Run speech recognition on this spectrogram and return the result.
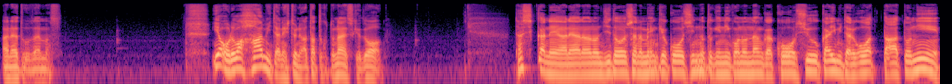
ありがとうございます。いや俺は歯みたいな人に当たったことないですけど確かねあれあの自動車の免許更新の時にこのなんか講習会みたいなのが終わった後に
